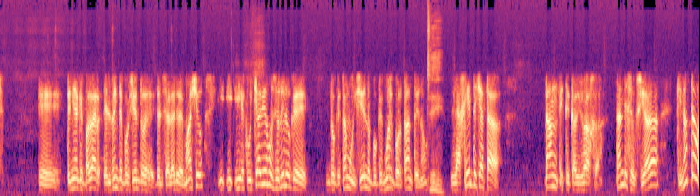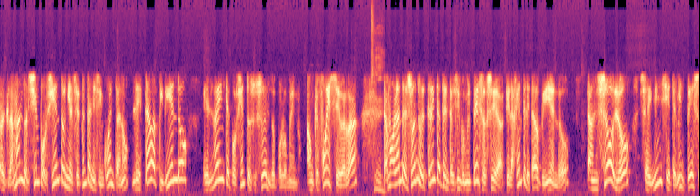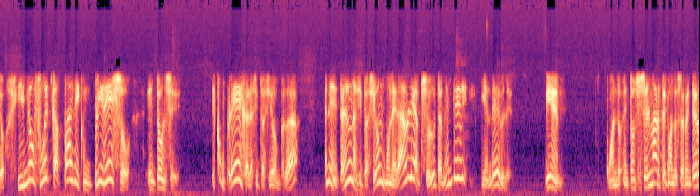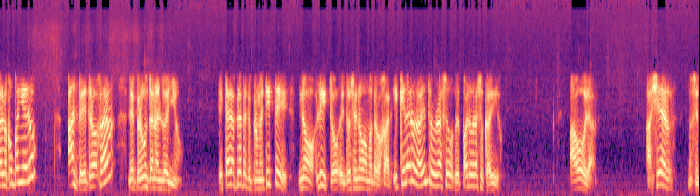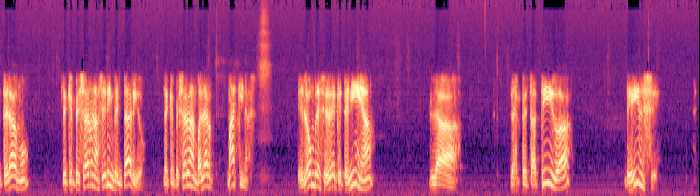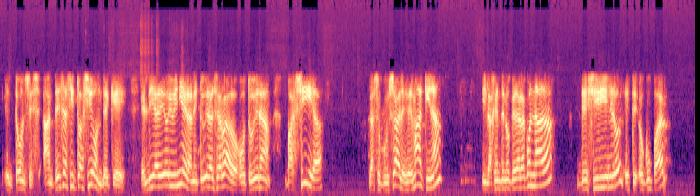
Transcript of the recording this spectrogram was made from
eh, tenía que pagar el 20% del salario de mayo. Y, y, escuchá bien, José Luis, lo que, lo que estamos diciendo, porque es muy importante, ¿no? La gente ya está tan este, cabizbaja, tan desahuciada, que no estaba reclamando el 100%, ni el 70% ni el 50%, ¿no? Le estaba pidiendo el 20% de su sueldo, por lo menos, aunque fuese, ¿verdad? Estamos hablando de sueldo de 30 a 35 mil pesos, o sea, que la gente le estaba pidiendo tan solo 6 mil, 7 mil pesos, y no fue capaz de cumplir eso. Entonces, es compleja la situación, ¿verdad? Está en una situación vulnerable absolutamente y endeble. Bien, cuando entonces el martes, cuando se reintegran los compañeros, antes de trabajar, le preguntan al dueño, ¿Está la plata que prometiste? No, listo, entonces no vamos a trabajar. Y quedaron adentro brazos, de paro brazos caídos. Ahora, ayer nos enteramos de que empezaron a hacer inventario, de que empezaron a embalar máquinas. El hombre se ve que tenía la, la expectativa de irse. Entonces, ante esa situación de que el día de hoy vinieran y estuvieran cerrado o tuvieran vacía las sucursales de máquina y la gente no quedara con nada, decidieron este, ocupar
